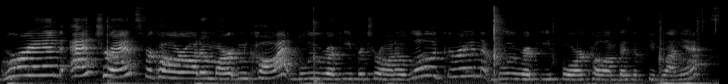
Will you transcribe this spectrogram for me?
Grand entrance for Colorado, Martin Kaut. Blue rookie for Toronto of Liljegren. Blue rookie for Columbus of Kivlenieks.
